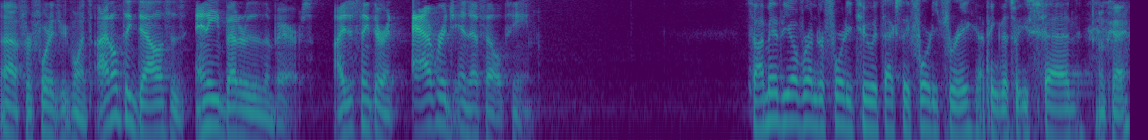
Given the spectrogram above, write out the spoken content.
uh, for 43 points. I don't think Dallas is any better than the Bears. I just think they're an average NFL team. So I made the over under 42. It's actually 43. I think that's what you said. Okay.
